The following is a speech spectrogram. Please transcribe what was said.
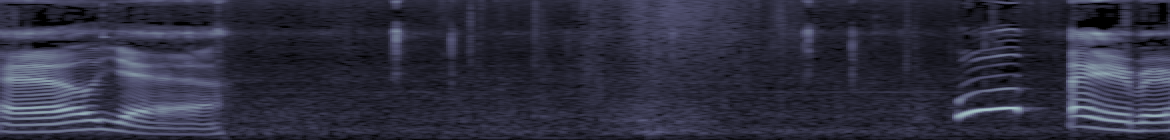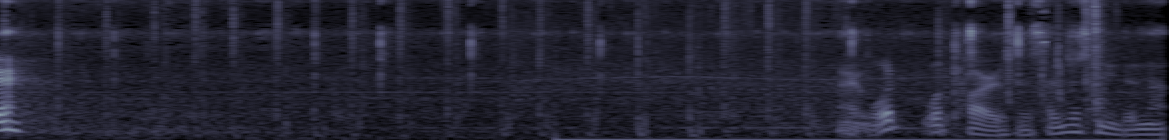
Hell yeah. Whoop, baby. Alright, what what car is this? I just need to know.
